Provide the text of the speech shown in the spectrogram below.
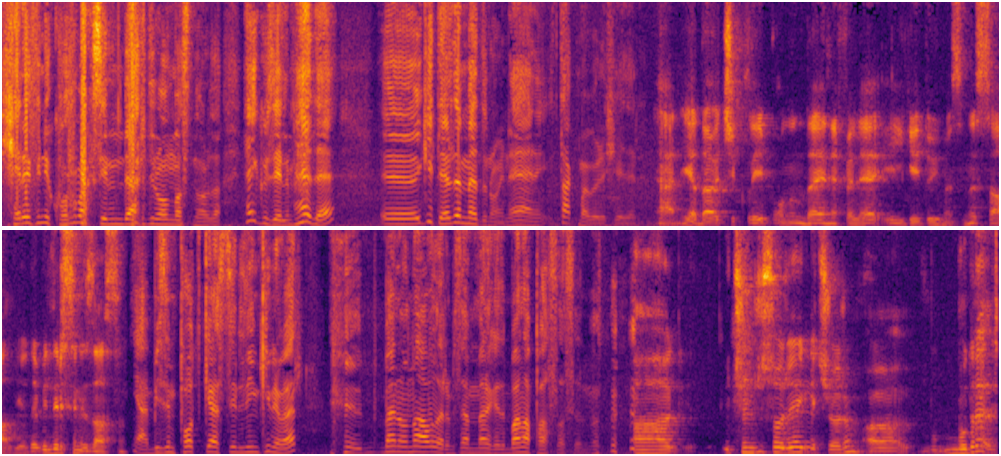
şerefini korumak senin derdin olmasın orada. He güzelim he de e, git evde Madden oyna yani takma böyle şeyleri. yani ya da açıklayıp onun da NFL'e ilgi duymasını sağlayabilirsiniz aslında. Yani bizim podcast'in linkini ver. ben onu avlarım sen merak etme bana paslasın. Aa, üçüncü soruya geçiyorum. Bu, da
